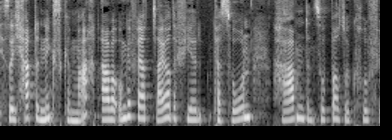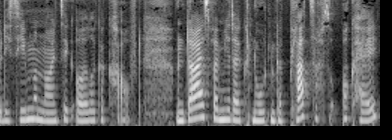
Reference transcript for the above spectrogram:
Also ich hatte nichts gemacht, aber ungefähr drei oder vier Personen haben den Super-Rückruf für die 97 Euro gekauft. Und da ist bei mir der Knoten geplatzt. Ich so, okay,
